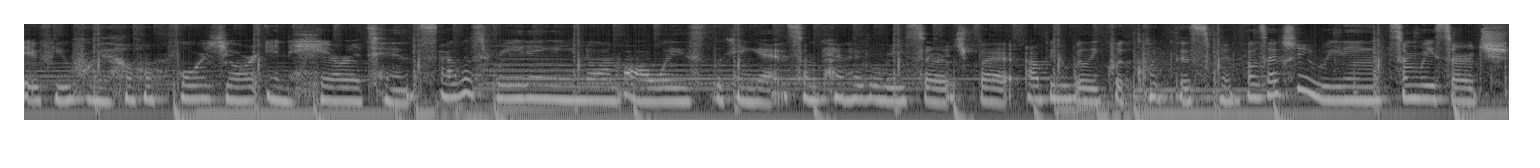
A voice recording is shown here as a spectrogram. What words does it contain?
if you will, for your inheritance. I was reading, you know, I'm always looking at some kind of research, but I'll be really quick with this one. I was actually reading some research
